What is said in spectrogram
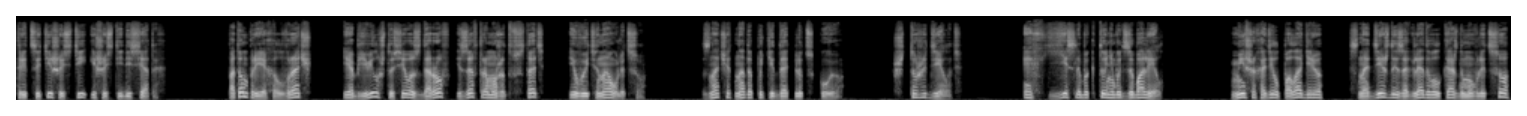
36,6. Потом приехал врач и объявил, что Сева здоров и завтра может встать и выйти на улицу. Значит, надо покидать людскую. Что же делать? Эх, если бы кто-нибудь заболел. Миша ходил по лагерю, с надеждой заглядывал каждому в лицо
